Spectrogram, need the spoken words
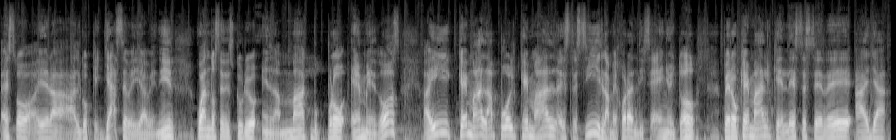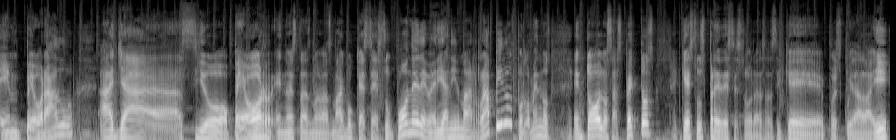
esto era algo que ya se veía venir cuando se descubrió en la MacBook Pro M2. Ahí qué mal Apple, qué mal, este sí, la mejora del diseño y todo, pero qué mal que el SSD haya empeorado haya sido peor en nuestras nuevas MacBook que se supone deberían ir más rápidos, por lo menos en todos los aspectos. Que sus predecesoras. Así que, pues cuidado ahí.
